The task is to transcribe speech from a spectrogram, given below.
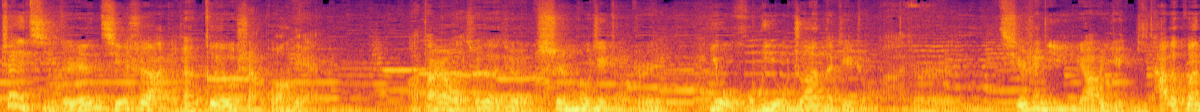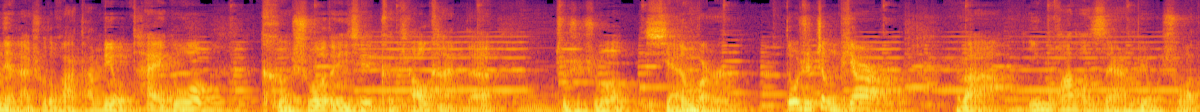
这几个人其实啊，你看各有闪光点啊。当然，我觉得就是赤木这种就是又红又专的这种啊，就是其实你要以以他的观点来说的话，他没有太多可说的一些可调侃的，就是说闲文儿，都是正片儿，是吧？樱木花道自然不用说了，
